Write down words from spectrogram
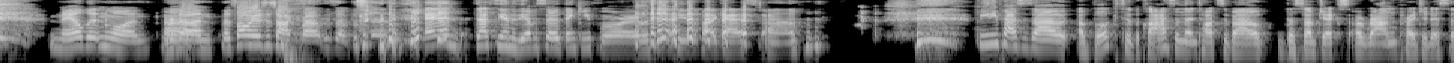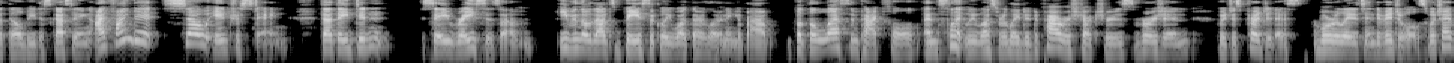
Nailed it in one. We're Uh, done. That's all we have to talk about this episode. and that's the end of the episode. Thank you for listening to the podcast. Um, Feeny passes out a book to the class and then talks about the subjects around prejudice that they'll be discussing. I find it so interesting that they didn't say racism, even though that's basically what they're learning about. But the less impactful and slightly less related to power structures version, which is prejudice, more related to individuals, which I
